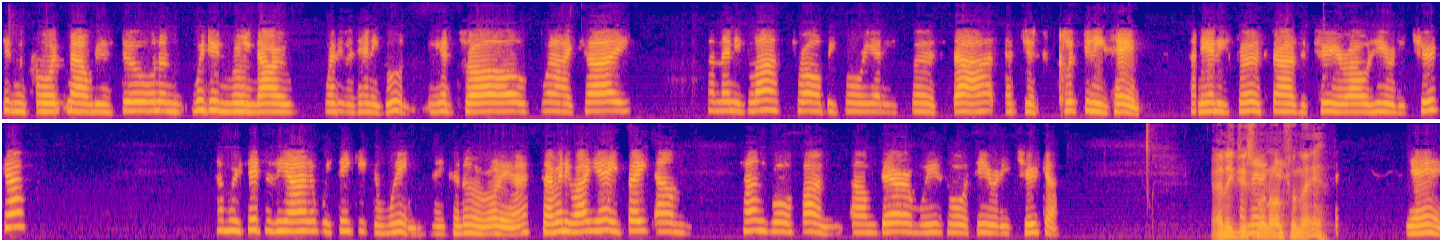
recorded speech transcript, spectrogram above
didn't quite know what he was doing, and we didn't really know whether he was any good. He had trials, went okay, and then his last trial before he had his first start, it just clicked in his head. And he had his first start as a two-year-old here at Echuca. And we said to the owner, we think he can win. And he said, oh, right, yeah. So anyway, yeah, he beat um, tons more fun. Um, Darren Weir's horse here at Echuca. And he just then went on just- from there. Yeah,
